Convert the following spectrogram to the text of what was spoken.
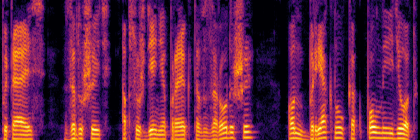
Пытаясь задушить обсуждение проекта в зародыше, он брякнул, как полный идиот.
